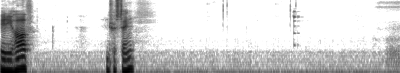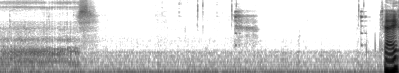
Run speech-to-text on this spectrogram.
Katie Hoff. Interesting. Okay.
